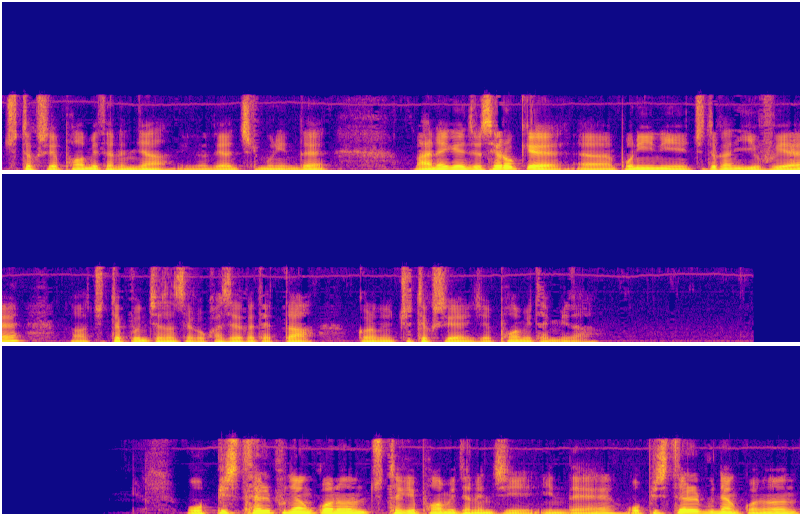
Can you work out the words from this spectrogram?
주택수에 포함이 되느냐 이거에 대한 질문인데 만약에 이제 새롭게 어, 본인이 취득한 이후에 어, 주택분 재산세가 과세가 됐다. 그러면 주택수에 이제 포함이 됩니다. 오피스텔 분양권은 주택에 포함이 되는지인데 오피스텔 분양권은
